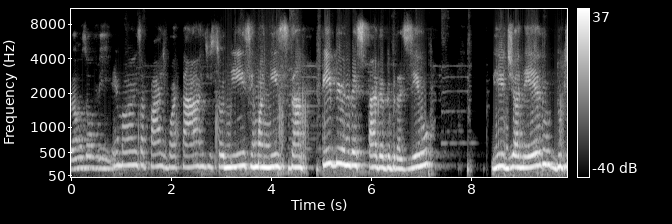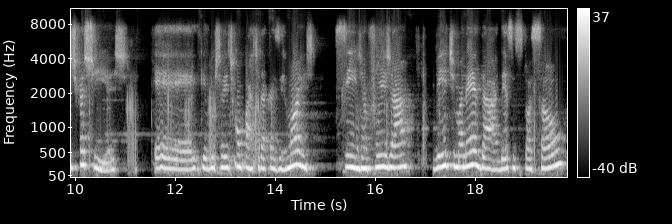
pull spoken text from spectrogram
Vamos ouvir. Irmãs, a paz, boa tarde. Sou Nice, irmã Nice, da PIB Universitária do Brasil, Rio de Janeiro, Duque de Caxias. É, que eu gostaria de compartilhar com as irmãs. Sim, já fui já vítima né, da, dessa situação.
